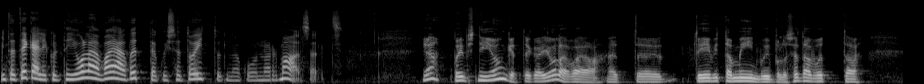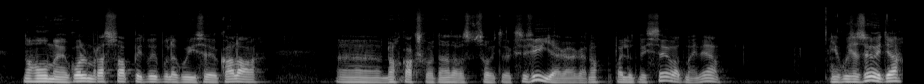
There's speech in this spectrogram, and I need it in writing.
mida tegelikult ei ole vaja võtta, kui sa toitud nagu normaalselt? jah, põhimõtteliselt nii ongi, et ega ei ole vaja, et äh, D-vitamiin võib-olla seda võtta, noh, oomega kolm rasvhapid võib-olla, kui ei söö kala, äh, noh, kaks korda nädalas soovitatakse süüa, aga, aga noh, paljud meist söövad, ma ei tea. ja kui sa sööd jah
